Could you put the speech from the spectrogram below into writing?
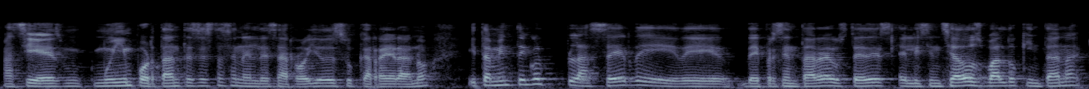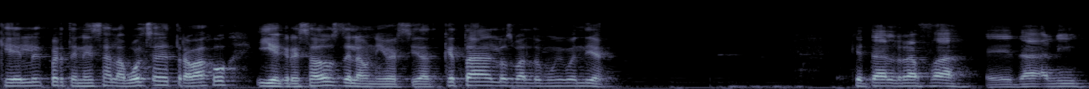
Así es, muy importantes estas en el desarrollo de su carrera, ¿no? Y también tengo el placer de, de, presentar a ustedes el licenciado Osvaldo Quintana, que él pertenece a la Bolsa de Trabajo y egresados de la universidad. ¿Qué tal, Osvaldo? Muy buen día. ¿Qué tal, Rafa? Eh, Dani,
